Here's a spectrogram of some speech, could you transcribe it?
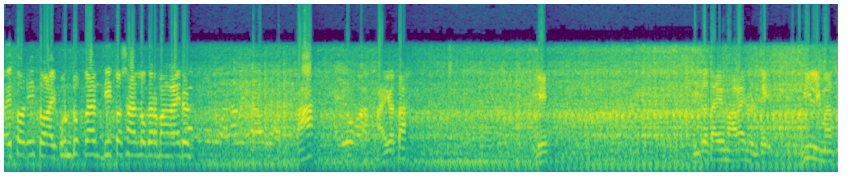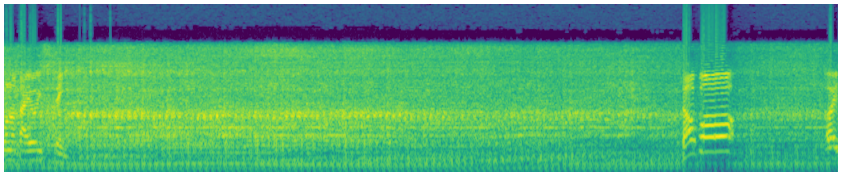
ito dito ay bundok lang dito sa lugar mga idol. Ha? Ayot ah. Sige. Dito tayo mga idol. Eh, Bili man kuno tayo stain. Tao po! Oy,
